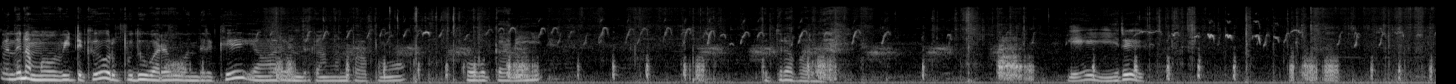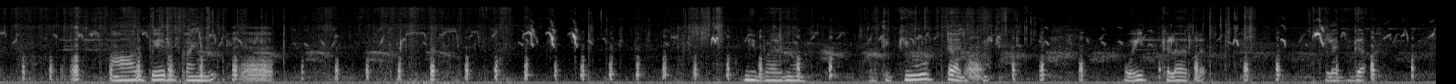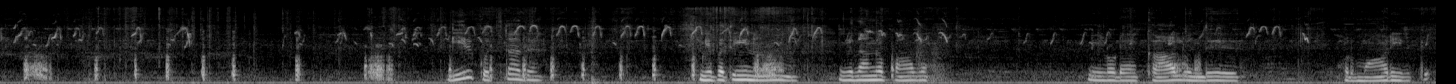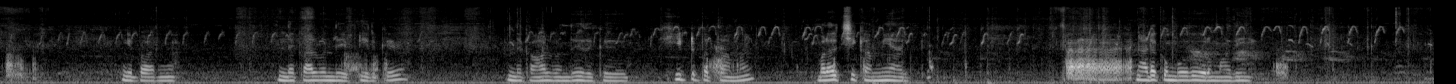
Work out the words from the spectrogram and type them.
வந்து நம்ம வீட்டுக்கு ஒரு புது வரவு வந்திருக்கு. யார் வந்திருக்காங்கன்னு பார்ப்போம். கோவக்காரி. குத்துரா பாருங்க. ஏ இரு. ஆறு பேர் உட்காந்து நீ பாருங்க. அது க்யூட்டாக இருக்கும் ஒயிட் கலரில் லெக்கா ஈர கொத்தாத. இங்கே பார்த்தீங்கன்னா இதுதாங்க பாவம். இவளோட கால் வந்து ஒரு மாறி இருக்குது இங்கே பாருங்கள் இந்த கால் வந்து எப்படி இருக்குது இந்த கால் வந்து இதுக்கு ஹீட்டு பற்றாமல் வளர்ச்சி கம்மியாக இருக்குது நடக்கும்போது ஒரு மாதிரி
